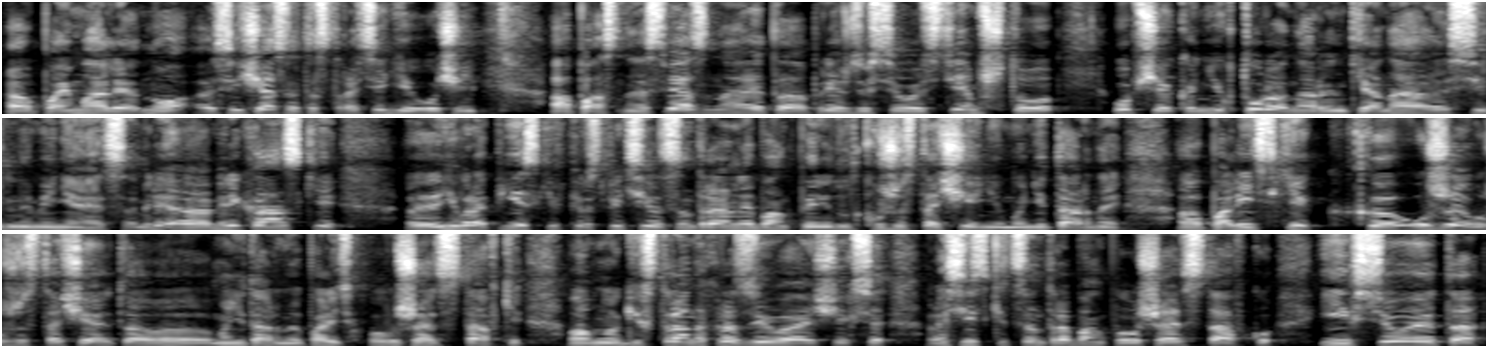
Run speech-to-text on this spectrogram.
поймали, но сейчас эта стратегия стратегия очень опасная. Связано это прежде всего с тем, что общая конъюнктура на рынке, она сильно меняется. Американский, э, европейский в перспективе Центральный банк перейдут к ужесточению монетарной э, политики, к, уже ужесточают э, монетарную политику, повышают ставки во многих странах развивающихся, российский Центробанк повышает ставку, и все это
